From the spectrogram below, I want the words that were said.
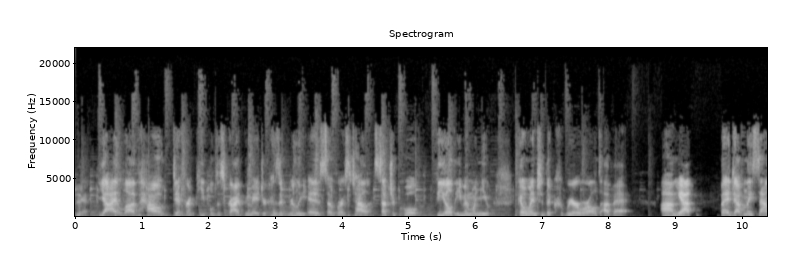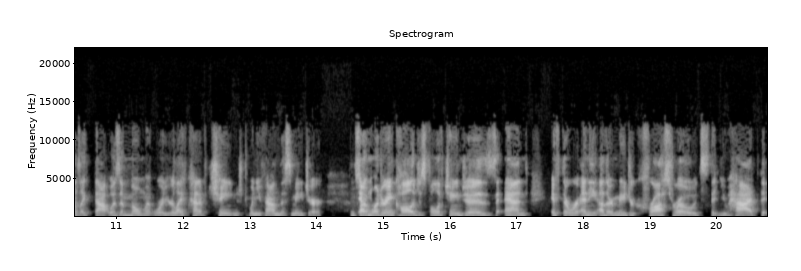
Yeah. yeah, I love how different people describe the major because it really is so versatile. It's such a cool field, even when you go into the career world of it. Um, yeah. But it definitely sounds like that was a moment where your life kind of changed when you found this major. And so yeah. I'm wondering, college is full of changes, and if there were any other major crossroads that you had that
